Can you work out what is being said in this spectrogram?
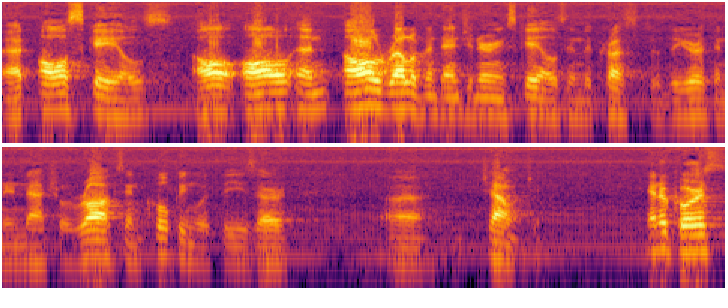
at all scales, all, all, and all relevant engineering scales in the crust of the Earth and in natural rocks, and coping with these are uh, challenging. And of course,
